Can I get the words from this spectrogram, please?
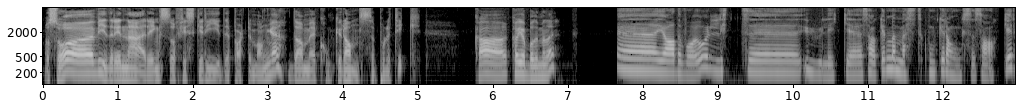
Og så eh, videre i Nærings- og fiskeridepartementet, da med konkurransepolitikk. Hva, hva jobba du med der? Eh, ja, det var jo litt eh, ulike saker, men mest konkurransesaker.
